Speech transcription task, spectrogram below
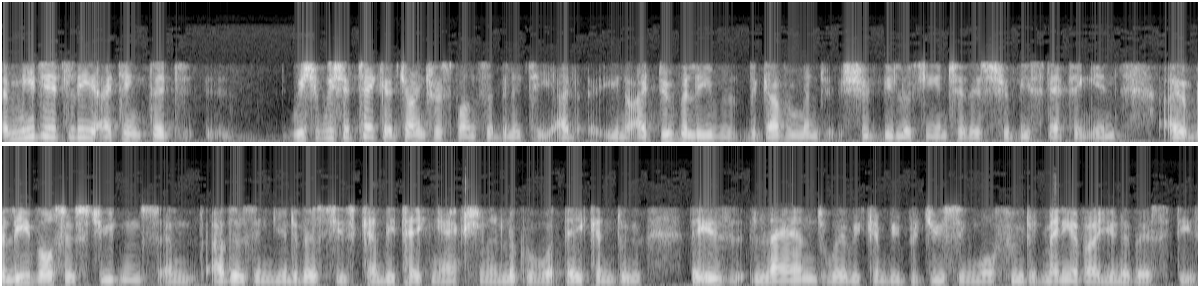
Immediately, I think that we should we should take a joint responsibility. I, you know, I do believe the government should be looking into this, should be stepping in. I believe also students and others in universities can be taking action and look at what they can do. There is land where we can be producing more food at many of our universities.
